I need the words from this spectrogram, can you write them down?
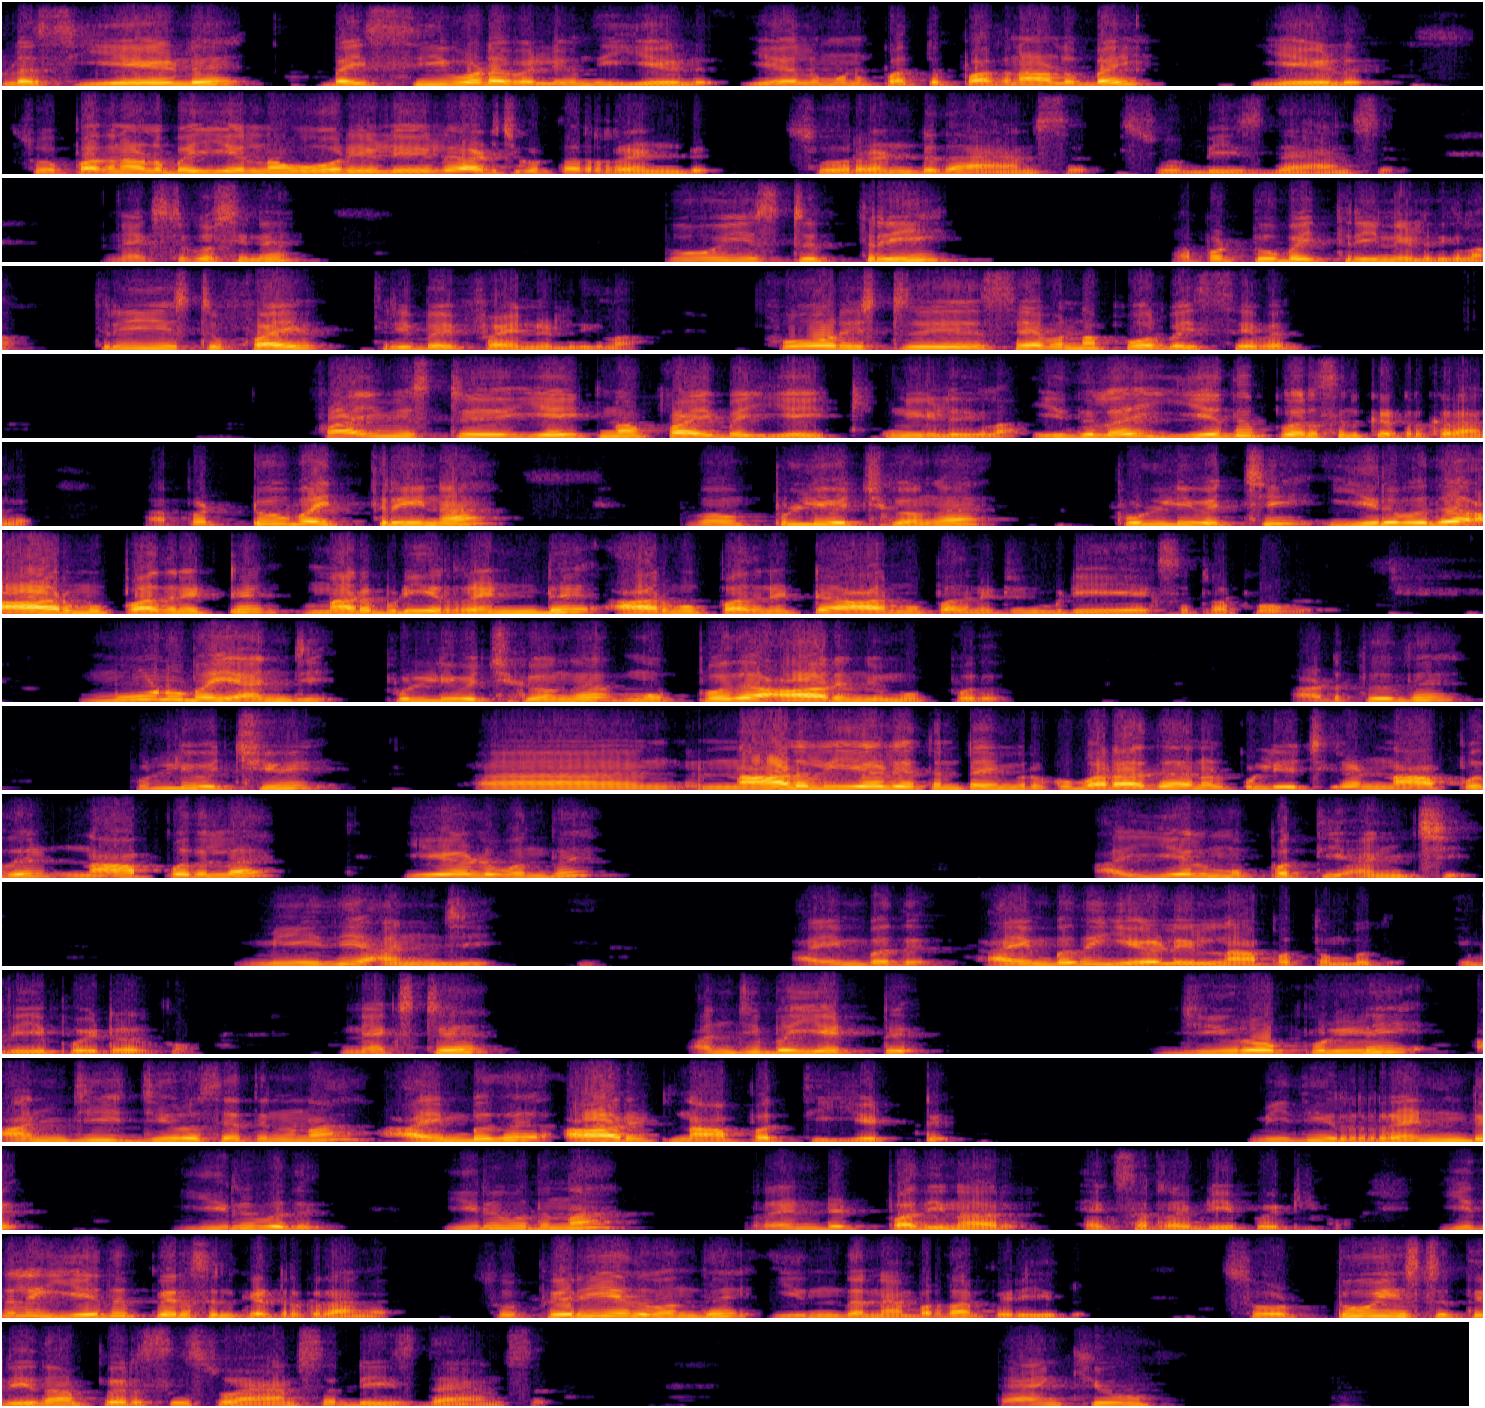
பிளஸ் ஏழு பை சியோட வேல்யூ வந்து ஏழு. ஏழு மூணு பத்து பதினாலு பை ஏழு. ஸோ பதினாலு பை ஏழுனா ஒரு ஏழு ஏழு அடிச்சு கொடுத்தா ரெண்டு. ஸோ ரெண்டு தான் answer so B is the answer next question two is to three அப்போ டூ பை த்ரீன்னு எழுதிக்கலாம். Three is to five three by ஃபைவ்னு எழுதிக்கலாம். Four is to செவன்னா four by seven five is to எயிட்னா five by எயிட்னு எழுதிக்கலாம். இதில் எது பெருசுன்னு கேட்டிருக்கிறாங்க? அப்போ டூ பை த்ரீனா புள்ளி வச்சுக்கோங்க. புள்ளி வச்சு இருபது ஆறு பதினெட்டு மறுபடியும் ரெண்டு ஆறு பதினெட்டு ஆறு பதினெட்டுன்னு இப்படியே எக்ஸட்ரா போகும். மூணு பை அஞ்சு புள்ளி வச்சுக்கோங்க முப்பது ஆரஞ்சு முப்பது. அடுத்தது புள்ளி வச்சு நாலுல ஏழு எத்தனை டைம் இருக்கும்? வராது. அதனால புள்ளி வச்சுக்கிறேன். நாற்பது நாற்பதுல ஏழு வந்து ஐஏழு முப்பத்தி அஞ்சு. மீதி அஞ்சு. ஐம்பது. ஐம்பது ஏழில் நாற்பத்தொம்பது இப்படியே போயிட்டு இருக்கும். நெக்ஸ்ட்டு அஞ்சு பை எட்டு. ஜீரோ புள்ளி அஞ்சு ஜீரோ சேர்த்துங்கன்னா ஐம்பது ஆறு நாற்பத்தி எட்டு. மீதி ரெண்டு இருபது. இருபதுன்னா ரெண்டு பதினாறு எக்ஸட்ரா இப்படியே போயிட்டு இருக்கும். இதில் எது பெருசுன்னு கேட்டிருக்கிறாங்க? ஸோ பெரியது வந்து இந்த நம்பர் தான் பெரியது. ஸோ டூ இஸ்ட் த்ரீ தான் பெருசு. So answer D is the answer thank you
